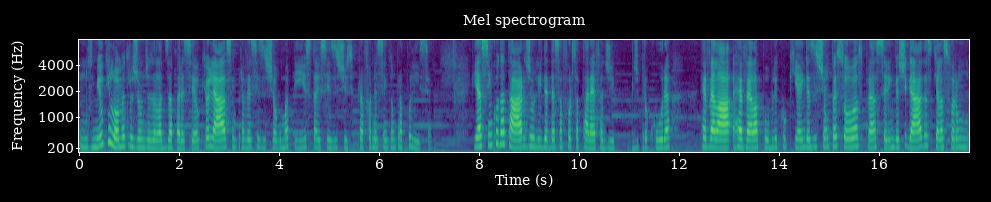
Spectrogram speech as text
uns mil quilômetros de onde ela desapareceu, que olhassem para ver se existia alguma pista e se existisse para fornecer então para a polícia. E às 5 da tarde, o líder dessa força-tarefa de, de procura revela, revela a público que ainda existiam pessoas para serem investigadas, que elas foram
